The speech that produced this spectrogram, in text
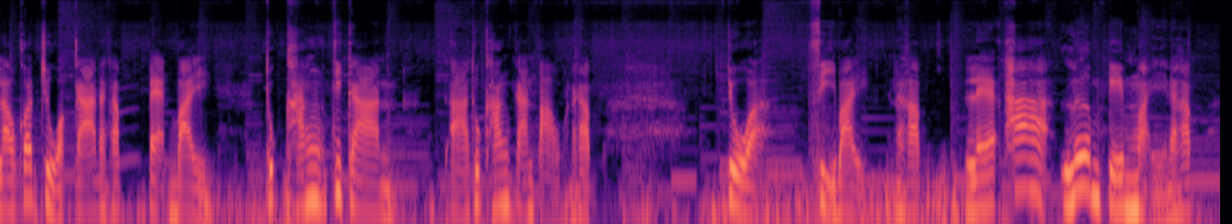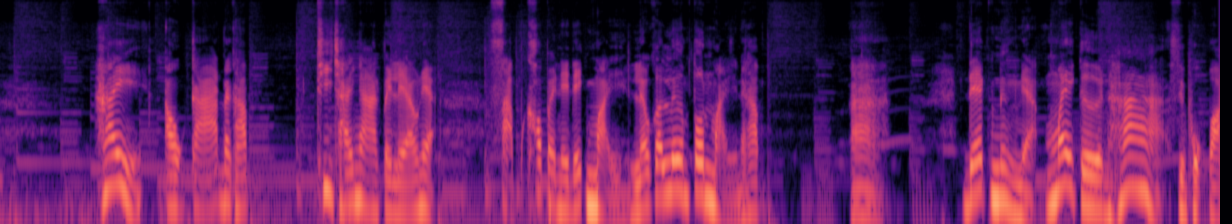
เราก็จั่วการ์ดนะครับ8ใบทุกครั้งที่การอ่าทุกครั้งการเป่านะครับ จั่ว 4 ใบนะครับ และถ้าเริ่มเกมใหม่นะครับ ให้เอาการ์ดนะครับที่ใช้งานไปแล้วเนี่ยสับเข้าไปในเด็กใหม่แล้วก็เริ่มต้นใหม่นะครับอ่าเด็กหนึ่งเนี่ยไม่เกิน 56 ใบ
